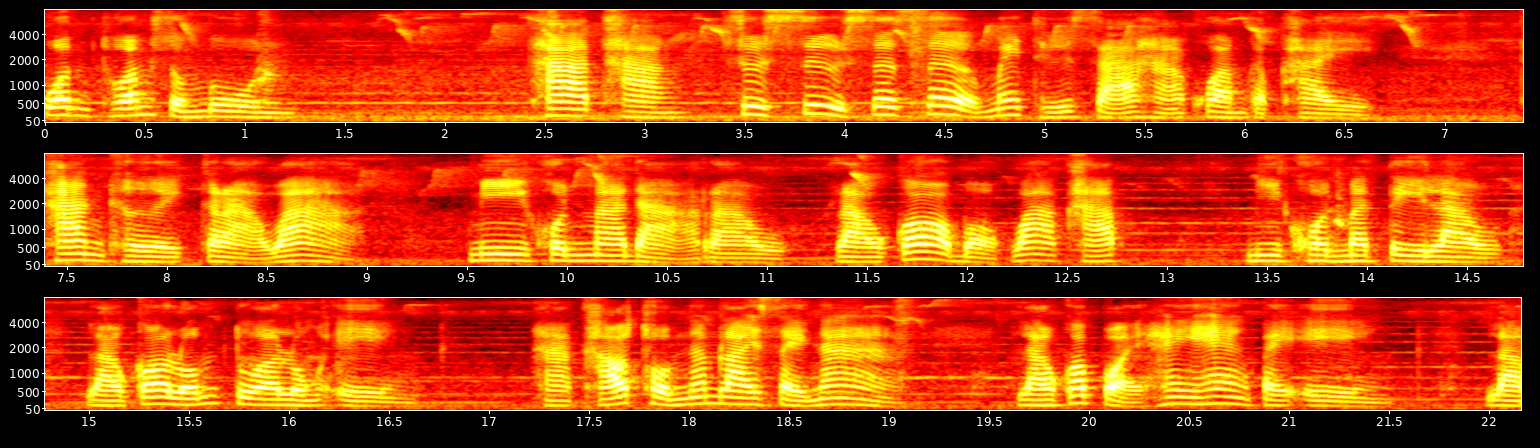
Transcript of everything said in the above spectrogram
อ้วนท้วมสมบูรณ์ ท่าทางซื่อๆเซ่อเซ่อๆไม่ถือสาหาความกับใคร ท่านเคยกล่าวว่า มีคนมาด่าเรา เราก็บอกว่าครับ มีคนมาตีเรา เราก็ล้มตัวลงเอง หากเขาถมน้ำลายใส่หน้า เราก็ปล่อยให้แห้งไปเอง เรา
